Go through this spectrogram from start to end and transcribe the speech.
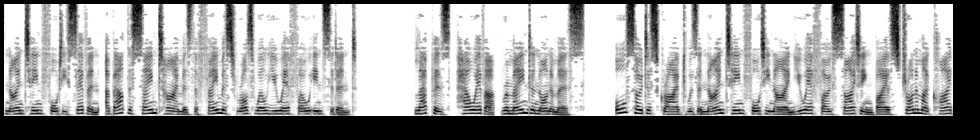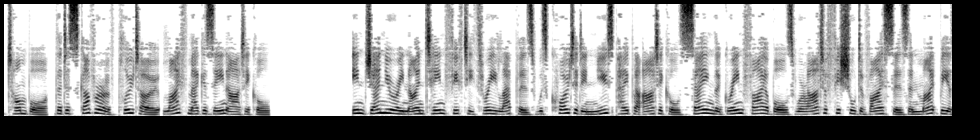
1947, about the same time as the famous Roswell UFO incident. LaPaz, however, remained anonymous. Also described was a 1949 UFO sighting by astronomer Clyde Tombaugh, the discoverer of Pluto Life magazine article. In January 1953 LaPaz was quoted in newspaper articles saying the green fireballs were artificial devices and might be a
